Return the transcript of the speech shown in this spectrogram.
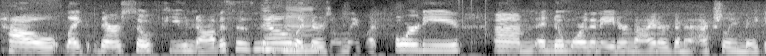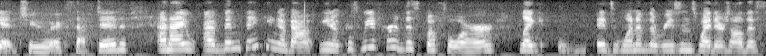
how like there are so few novices now. Mhm. Like there's only what 40 um, and no more than eight or nine are going to actually make it to accepted. And I, I've been thinking about, you know, because we've heard this before. Like, it's one of the reasons why there's all this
